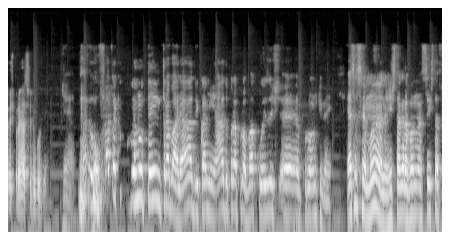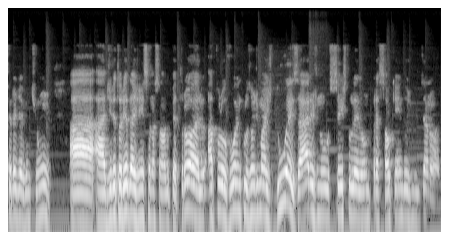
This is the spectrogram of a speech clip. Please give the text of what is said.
os projetos de governo. É. O fato é que o governo tem trabalhado e caminhado para aprovar coisas é, para o ano que vem. Essa semana, a gente está gravando na sexta-feira, dia 21, a, a diretoria da Agência Nacional do Petróleo aprovou a inclusão de mais duas áreas no sexto leilão do pré-sal, que é em 2019.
